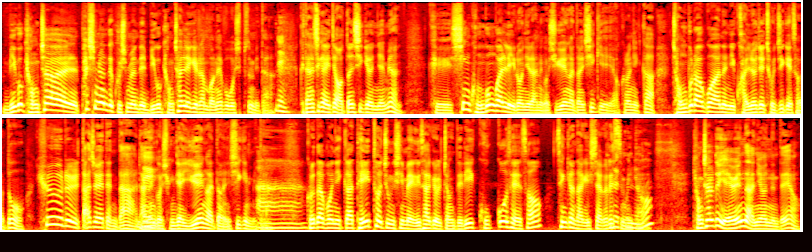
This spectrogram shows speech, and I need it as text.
미국 경찰 80년대 90년대 미국 경찰 얘기를 한번 해보고 싶습니다. 네. 그 당시가 이제 어떤 시기였냐면 그 신공공관리 이론이라는 것이 유행하던 시기예요. 그러니까 정부라고 하는 이 관료제 조직에서도 효율을 따져야 된다라는 네. 것이 굉장히 유행하던 시기입니다. 아. 그러다 보니까 데이터 중심의 의사결정들이 곳곳에서 생겨나기 시작을 했습니다. 그랬군요. 경찰도 예외는 아니었는데요.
